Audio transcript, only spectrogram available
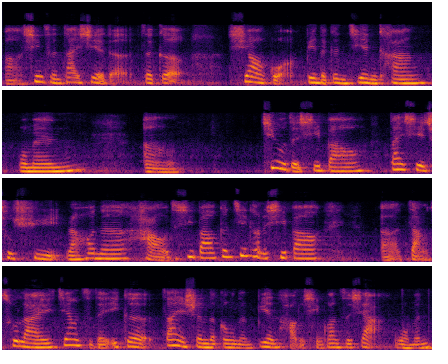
呃，新陈代谢的这个效果变得更健康。我们嗯。旧的细胞代谢出去，然后呢，好的细胞、更健康的细胞，呃，长出来，这样子的一个再生的功能变好的情况之下，我们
